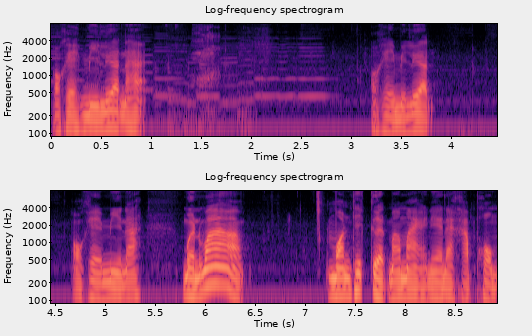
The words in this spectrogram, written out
โอเค มีเลือดนะฮะ โอเค มีเลือด โอเค มีนะ เหมือนว่ามอนที่เกิดมาใหม่เนี่ยนะครับ ผม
